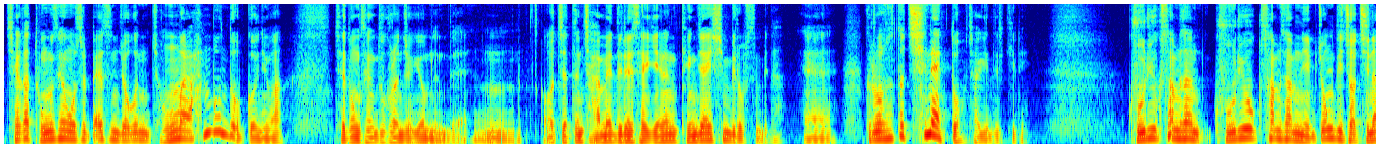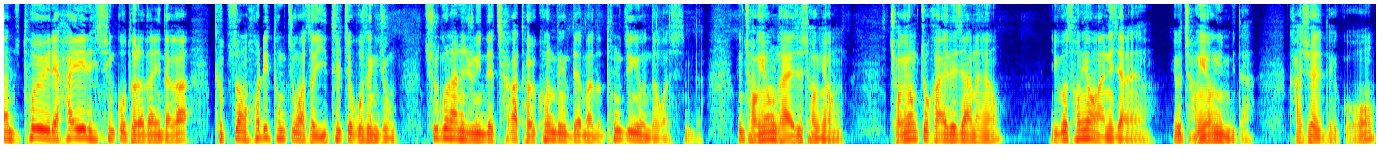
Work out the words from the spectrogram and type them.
제가 동생 옷을 뺏은 적은 정말 한 번도 없거니와 제 동생도 그런 적이 없는데 음, 어쨌든 자매들의 세계는 굉장히 신비롭습니다. 예. 그러면서 또 친해 또 자기들끼리. 9633, 9633님, 쫑디, 저 지난주 토요일에 하이힐 신고 돌아다니다가 급성 허리 통증 와서 이틀째 고생 중. 출근하는 중인데 차가 덜컹댈 때마다 통증이 온다고 하셨습니다. 그럼 정형 가야죠, 정형. 정형 쪽 가야 되지 않아요? 이거 성형 아니잖아요. 이거 정형입니다. 가셔야 되고,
